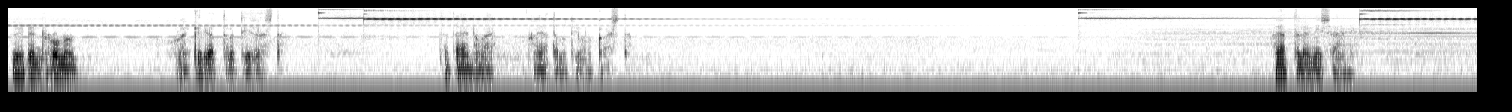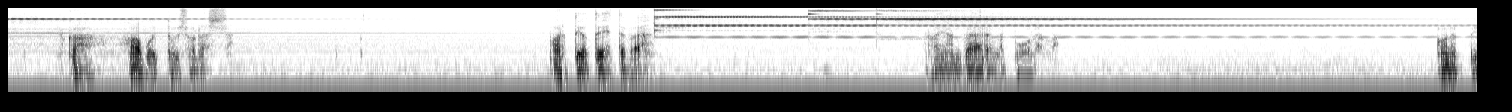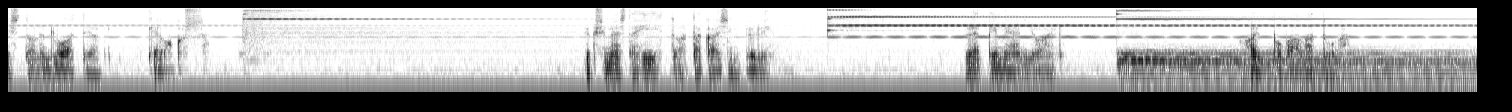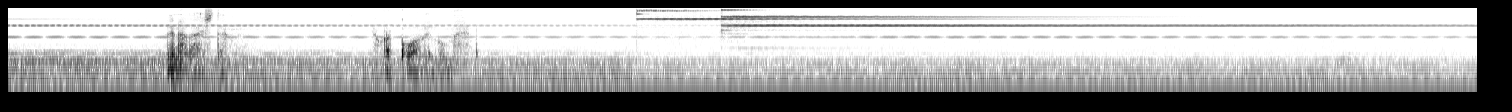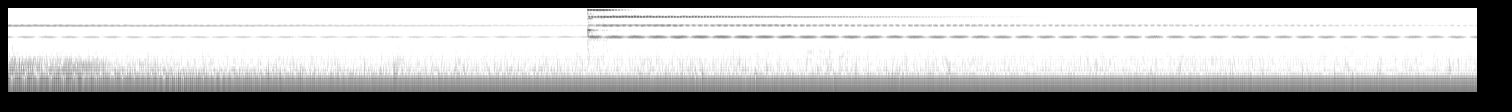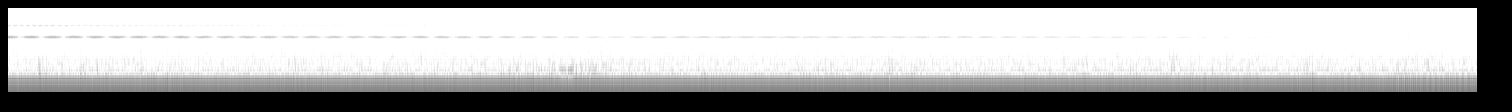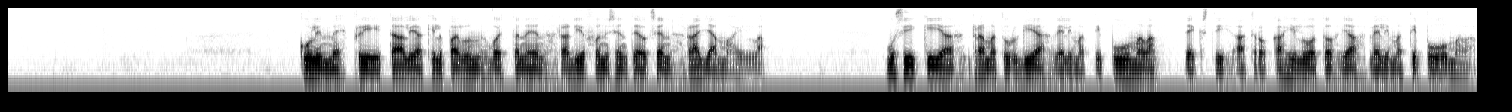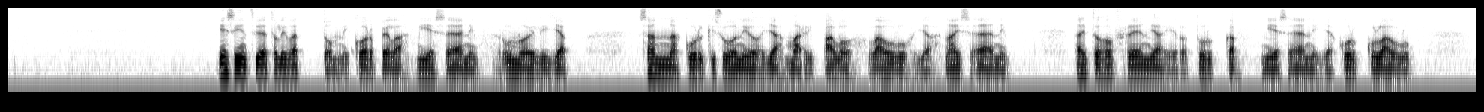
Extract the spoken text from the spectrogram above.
Yhden runon olen kirjoittanut isästä. Tätä en ole ajatellut julkaista. Ajattelen isäni, joka haavoittui sodassa. Partiotehtävää rajan Konepistoolin luotia keuhkossa. Yksinäistä hiihtoa takaisin yli. Yö pimeän joen. Haippuvaa latua. Venäläistä, joka kuoli lumeen. Kuulimme Pri Italia-kilpailun voittaneen radiofonisen teoksen Rajamailla. Musiikki ja dramaturgia Velimatti Puumala, teksti Atro Kahiluoto ja Velimatti Puumala. Esiintyjät olivat Tommi Korpela, miesääni, runoilija, Sanna Kurkisuonio ja Mari Palo, laulu ja naisääni, Taito Hofreen ja Eero Turkka, miesääni ja kurkkulaulu,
